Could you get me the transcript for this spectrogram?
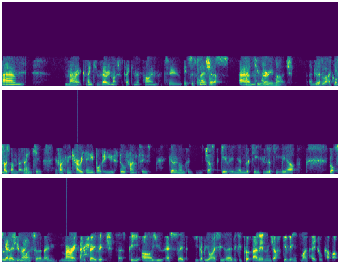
um, Marek, thank you very much for taking the time to. it's a pleasure. Us. Um, Thank you very much. And good luck on I- Sunday. Thank you. If I can encourage anybody who still fancies going on to Just Giving and looking looking me up, lots of Yes, Z's in may. my surname, Marek Pruszewicz. That's P R U S Z E W I C Z. If you put that in and Just Giving, my page will come up.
